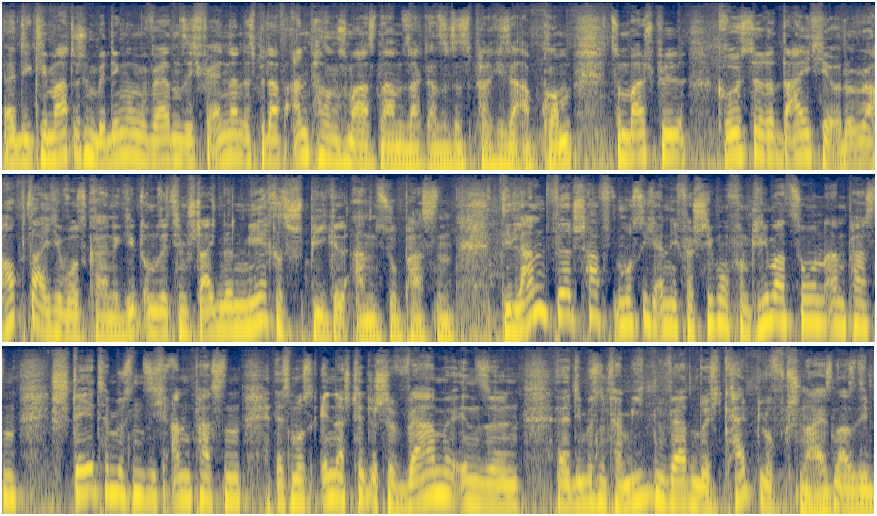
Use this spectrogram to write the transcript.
Äh, die klimatischen Bedingungen werden sich verändern, es bedarf Anpassungsmaßnahmen, sagt also das Pariser Abkommen. Zum Beispiel größere Deiche oder überhaupt Deiche, wo es keine gibt, um sich dem steigenden Meeresspiegel anzupassen. Die Landwirtschaft muss sich an die Verschiebung von Klimazonen anpassen, Städte müssen sich anpassen, es muss innerstädtische Wärmeinseln, äh, die müssen vermieden werden durch Kaltluftschneisen, also die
